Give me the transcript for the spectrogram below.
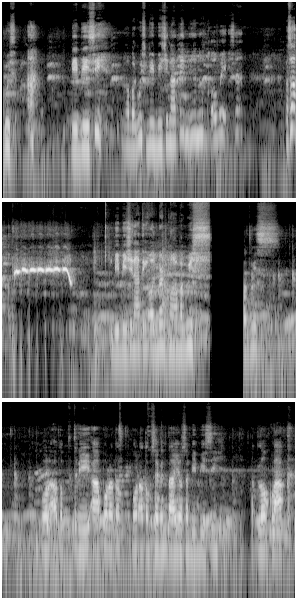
Bagwis. Ah, BBC. Mga bagwis, BBC natin. Ayan o, kauwi. Isa. Pasok! BBC nating Allbird, mga bagwis. Bagwis. 4 out of 3, ah 4 out of 4 out of 7 tayo sa BBC. Tatlo clock,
